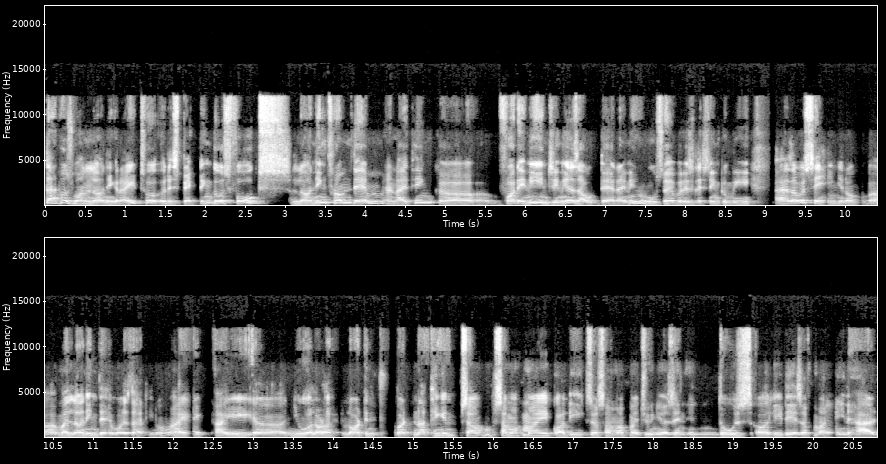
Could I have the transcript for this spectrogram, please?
that was one learning right? So respecting those folks learning from them and i think uh, for any engineers out there i know whosoever is listening to me as i was saying you know uh, my learning there was that you know i i uh, knew a lot of lot in but nothing in some some of my colleagues or some of my juniors in in those early days of mine had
